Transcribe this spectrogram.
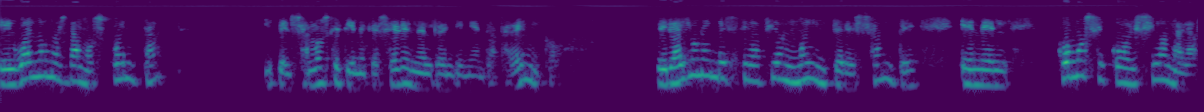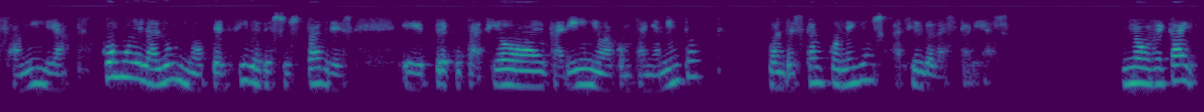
que igual no nos damos cuenta y pensamos que tiene que ser en el rendimiento académico. Pero hay una investigación muy interesante en el cómo se cohesiona la familia cómo el alumno percibe de sus padres eh, preocupación, cariño, acompañamiento cuando están con ellos haciendo las tareas. No recae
